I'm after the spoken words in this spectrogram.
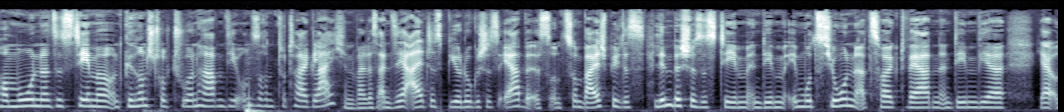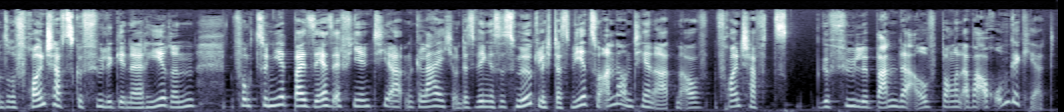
Hormone, Systeme und Gehirnstrukturen haben, haben, die unseren total gleichen, weil das ein sehr altes biologisches Erbe ist. Und zum Beispiel das limbische System, in dem Emotionen erzeugt werden, in dem wir ja unsere Freundschaftsgefühle generieren, funktioniert bei sehr, sehr vielen Tierarten gleich. Und deswegen ist es möglich, dass wir zu anderen Tierarten auf Freundschafts Gefühle, Bande aufbauen, aber auch umgekehrt.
